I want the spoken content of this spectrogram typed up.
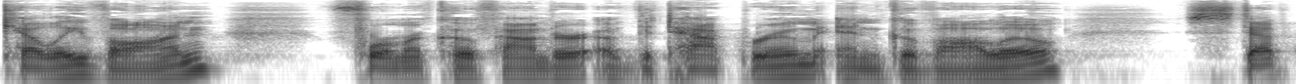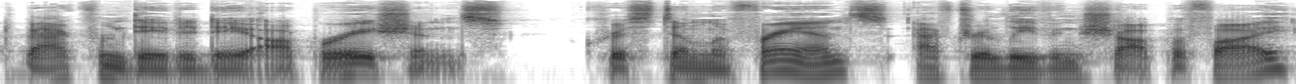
Kelly Vaughn, former co founder of The Tap Room and Gavalo, stepped back from day to day operations. Kristen LaFrance, after leaving Shopify,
